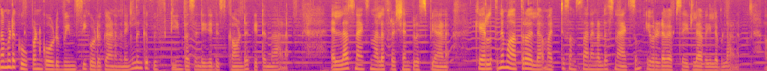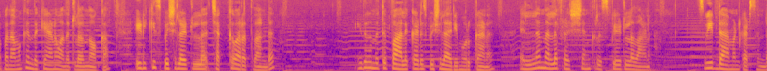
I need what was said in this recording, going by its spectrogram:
നമ്മുടെ കൂപ്പൺ കോഡ് ബിൻസി കൊടുക്കുകയാണെന്നുണ്ടെങ്കിൽ നിങ്ങൾക്ക് ഫിഫ്റ്റീൻ പെർസെന്റേജ് ഡിസ്കൗണ്ട് കിട്ടുന്നതാണ്. എല്ലാ സ്നാക്സും നല്ല ഫ്രഷ് ആൻഡ് ക്രിസ്പിയാണ് കേരളത്തിന് മാത്രമല്ല മറ്റ് സംസ്ഥാനങ്ങളുടെ സ്നാക്സും ഇവരുടെ വെബ്സൈറ്റിൽ അവൈലബിൾ ആണ്. അപ്പോൾ നമുക്ക് എന്തൊക്കെയാണ് വന്നിട്ടുള്ളതെന്ന് നോക്കാം. ഇടുക്കി സ്പെഷ്യലായിട്ടുള്ള ചക്ക വറുത്തതുണ്ട്. ഇത് വന്നിട്ട് പാലക്കാട് സ്പെഷ്യൽ അരിമുറുക്കാണ്. എല്ലാം നല്ല ഫ്രഷ് ആൻഡ് ക്രിസ്പി ആയിട്ടുള്ളതാണ്. സ്വീറ്റ് ഡയമണ്ട് കട്ട്സ് ഉണ്ട്.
